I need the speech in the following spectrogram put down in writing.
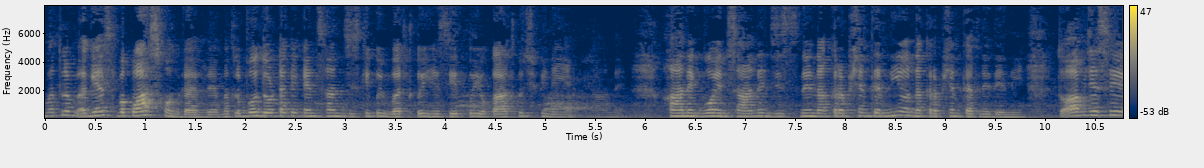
मतलब अगेंस्ट बकवास कौन कर रहे हैं? मतलब वो दो टके का इंसान जिसकी कोई वर्त कोई हैसियत कोई औकात कुछ भी नहीं है। खान एक वो इंसान है जिसने ना करप्शन करनी है और ना करप्शन करने देनी। है तो आप जैसे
